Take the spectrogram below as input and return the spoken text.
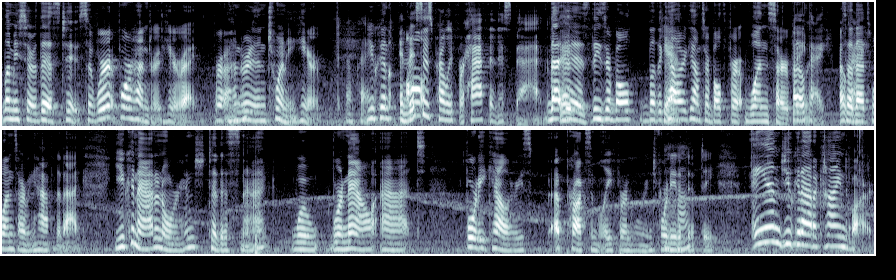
let me share this too. So we're at 400 here, right? We're at 120 here. Okay. You can And this is probably for half of this bag. that is. These are both, but the Yeah. calorie counts are both for one serving. Okay, okay. So that's one serving, half of the bag. You can add an orange to this snack. We're, we're now at 40 calories approximately for an orange, 40 Uh-huh. to 50. And you could add a kind bar.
